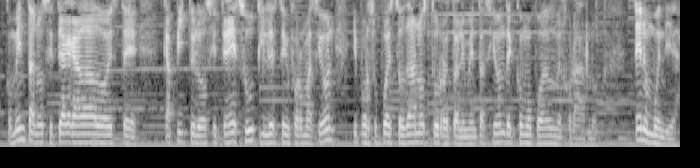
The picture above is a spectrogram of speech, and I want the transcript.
coméntanos si te ha agradado este capítulo, si te es útil esta información y por supuesto danos tu retroalimentación de cómo podemos mejorarlo. Ten un buen día.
